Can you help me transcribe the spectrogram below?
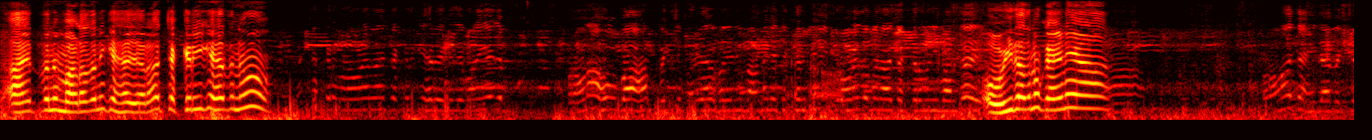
ਤਾਂ ਤੈਨੂੰ ਮਾੜਾ ਤਾਂ ਨਹੀਂ ਕਿਹਾ ਯਾਰ ਚੱਕਰ ਹੀ ਕਿਹਾ ਤੈਨੂੰ ਚੱਕਰ ਬਣਾਉਣੇ ਮੈਂ ਚੱਕਰ ਕੀ ਹਰੇਕ ਦੇ ਬਣੇਗੇ ਜੇ ਪਰੌਣਾ ਹੋਊ ਬਾਹ ਵਿੱਚ ਫੜਿਆ ਹੋਏ ਨਹੀਂ ਬਣਨਗੇ ਚੱਕਰ ਵੀ ਪਰੌਣੇ ਤੋਂ ਬਿਨਾ ਚੱਕਰ ਵੀ ਨਹੀਂ ਬਣਦੇ ਉਹੀ ਤਾਂ ਤੈਨੂੰ ਕਹਿਣੇ ਆ। ਪਰੌਣਾ ਚਾਹੀਦਾ ਵਿੱਚ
